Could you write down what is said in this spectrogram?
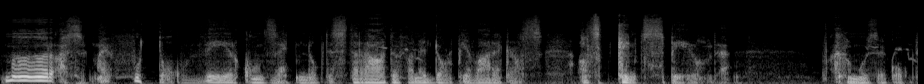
Maar als ik mijn voet toch weer kon zetten op de straten van het dorpje waar ik als, als kind speelde, moest ik ook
